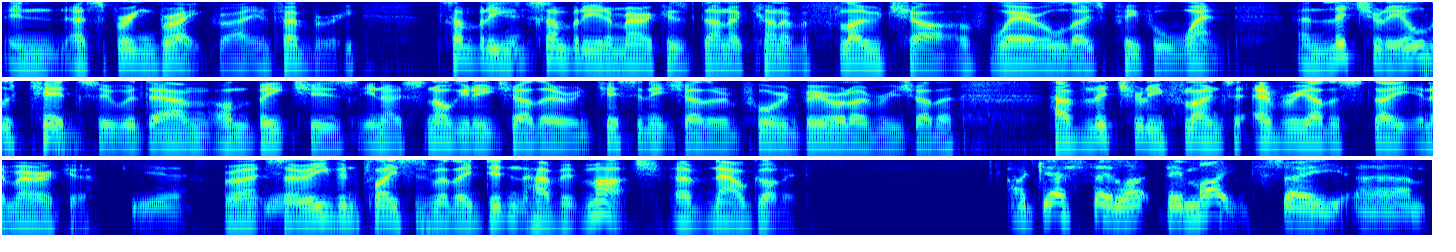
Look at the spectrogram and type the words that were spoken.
in uh, spring break, right in February, somebody somebody in America has done a kind of a flow chart of where all those people went, and literally all the kids who were down on beaches, you know, snogging each other and kissing each other and pouring beer all over each other, have literally flown to every other state in America, Yeah. right? So even places where they didn't have it much have now got it. I guess they like they might say, um,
